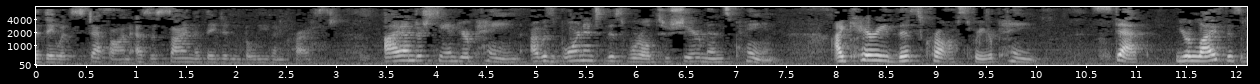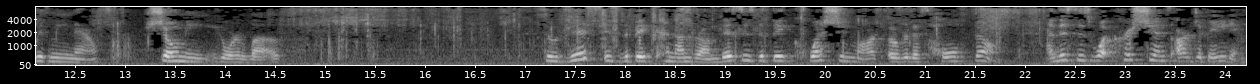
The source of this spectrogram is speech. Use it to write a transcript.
that they would step on as a sign that they didn't believe in Christ. I understand your pain. I was born into this world to share men's pain. I carried this cross for your pain. Step. Your life is with me now. Show me your love. So this is the big conundrum. This is the big question mark over this whole film. And this is what Christians are debating.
